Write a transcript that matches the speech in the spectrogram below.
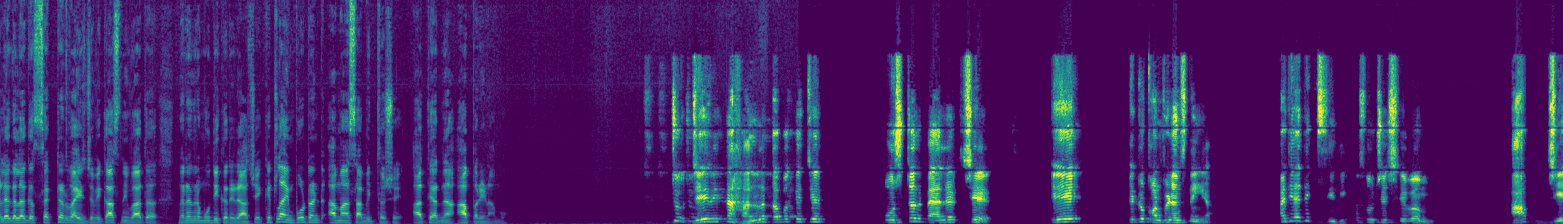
અલગ અલગ સેક્ટર વાઇઝ જે વિકાસની વાત નરેન્દ્ર મોદી કરી રહ્યા છે, કેટલા ઇમ્પોર્ટન્ટ આમાં સાબિત થશે? અત્યારના આ પરિણામો. જો, જે. રીતના હાલના તબક્કે જે પોસ્ટલ બેલેટ છે, એ એટલું કોન્ફિડન્સ નહીં આ આજે આજે સીધી વસ્તુ છે, શિવમ. આપ જે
